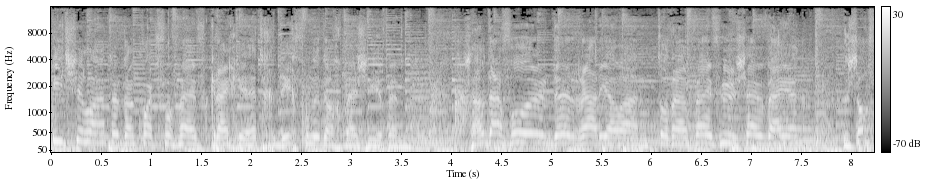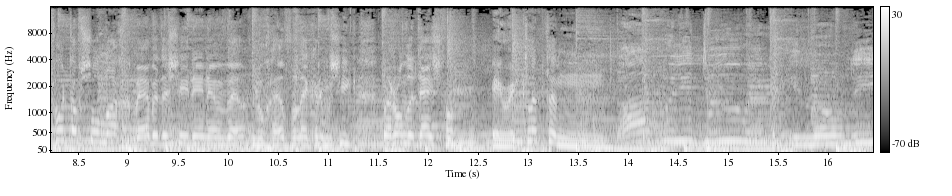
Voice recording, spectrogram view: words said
ietsje later dan kwart voor vijf krijg je het gedicht van de dag bij CFM. Zou daarvoor de radio aan. Tot aan vijf uur zijn we bij je. Zandvoort op zondag. We hebben er zin in en wel, nog heel veel lekkere muziek. Waaronder deze van Eric Clapton. What will you do when you get lonely?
